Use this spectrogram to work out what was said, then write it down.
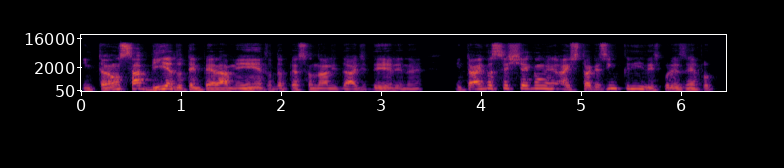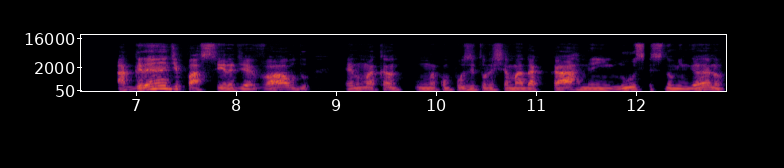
então, sabia do temperamento, da personalidade dele, né? Então, aí você chega a histórias incríveis. Por exemplo, a grande parceira de Evaldo era uma, uma compositora chamada Carmen Lúcia, se não me engano,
